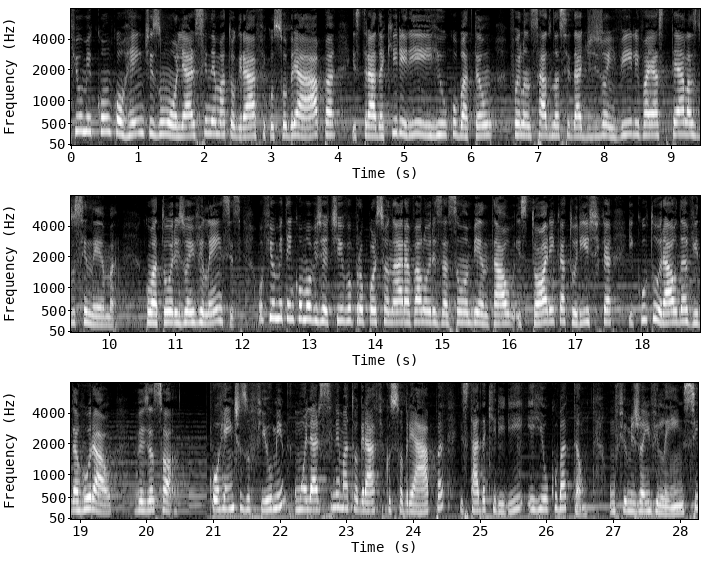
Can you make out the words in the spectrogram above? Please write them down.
Filme Concorrentes, um olhar cinematográfico sobre a APA, Estrada Quiriri e Rio Cubatão, foi lançado na cidade de Joinville e vai às telas do cinema. Com atores joinvilenses, o filme tem como objetivo proporcionar a valorização ambiental, histórica, turística e cultural da vida rural. Veja só. Correntes o filme, um olhar cinematográfico sobre a APA, Estada Quiriri e Rio Cubatão. Um filme joinvilense,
